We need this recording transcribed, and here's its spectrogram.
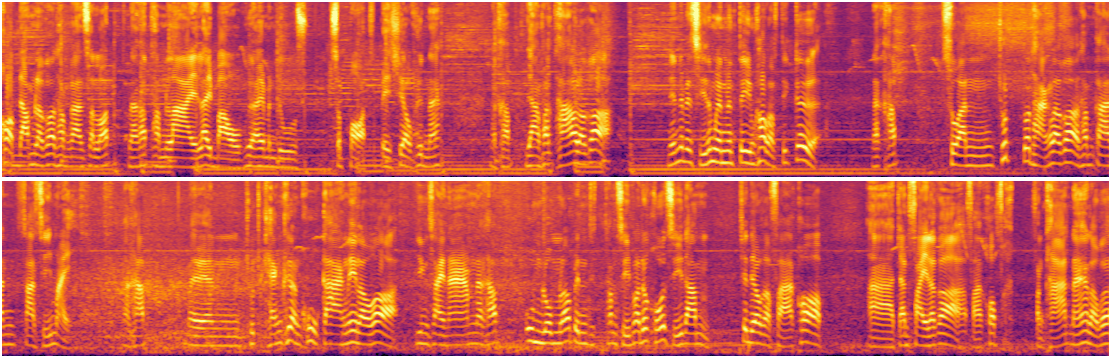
ครอบดำเราก็ทำการสล็อตนะครับทำลายไล่เบาเพื่อให้มันดู สปอร์ตสเปเชียลขึ้นนะนะครับยางพักเท้าเราก็เน้นให้เป็นสีน้ำเงินเป็นธีมเข้ากับสติ๊กเกอร์นะครับ ส่วนชุดตัวถังเราก็ทำการสาดสีใหม่นะครับเป็นชุดแข็งเครื่องคู่กลางนี่เราก็ยิงใส่น้ำนะครับ อุ้มลมแล้วเป็นทำสีพาวเดอร์โค้ดสีดำเช่นเดียวกับฝาครอบอจานไฟแล้วก็ฝาครอบฝั่งคาร์ดนะ เราก็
